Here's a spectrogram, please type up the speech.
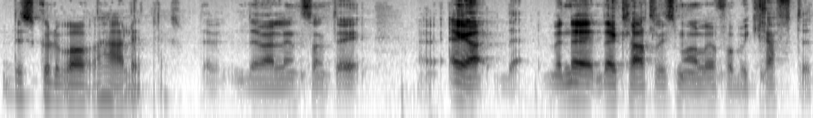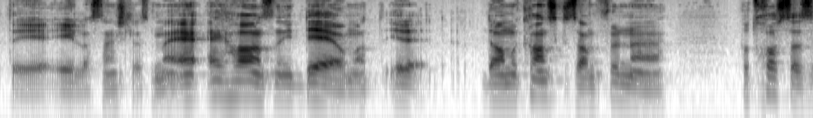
det skulle vara härligt. Liksom. Det, det är väldigt intressant. Eh, det, jeg, men det, det klarte liksom aldri å få bekreftet i, i Los Angeles. Men jeg, jeg, har en sånn idé om at i det, det amerikanske samfunnet, på tross av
